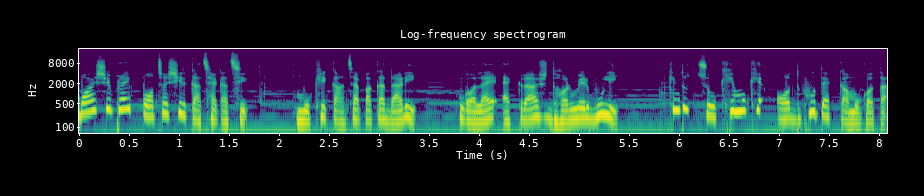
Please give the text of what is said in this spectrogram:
বয়সে প্রায় পঁচাশির কাছাকাছি। মুখে কাঁচা পাকা দাড়ি, গলায় একরাশ ধর্মের বুলি, কিন্তু চোখে মুখে অদ্ভুত এক কামুকতা।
